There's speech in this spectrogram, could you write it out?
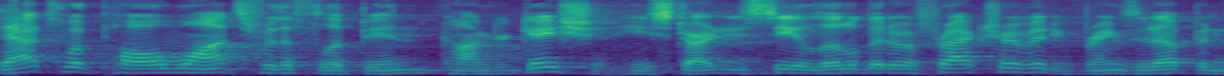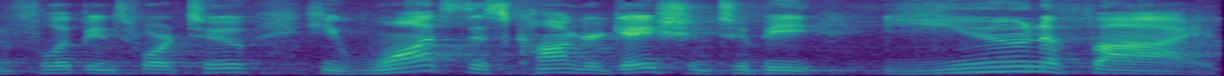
That's what Paul wants for the Philippian congregation. He's starting to see a little bit of a fracture of it. He brings it up in Philippians 4 2. He wants this congregation to be unified.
